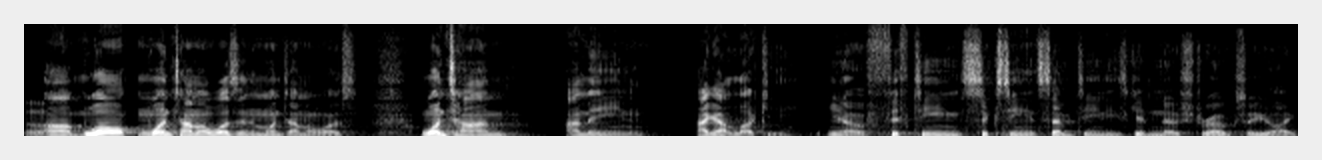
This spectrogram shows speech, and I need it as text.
Um, well, one time I wasn't, and one time I was. One time, I mean, I got lucky. you know, 15, 16, and 17, he's getting no strokes. So you're like,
